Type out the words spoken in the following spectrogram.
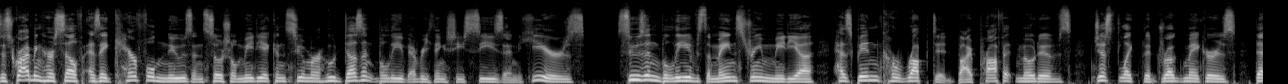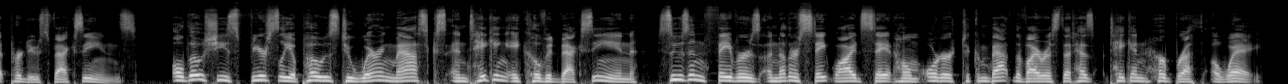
Describing herself as a careful news and social media consumer who doesn't believe everything she sees and hears, Susan believes the mainstream media has been corrupted by profit motives just like the drug makers that produce vaccines. Although she's fiercely opposed to wearing masks and taking a COVID vaccine, Susan favors another statewide stay at home order to combat the virus that has taken her breath away.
